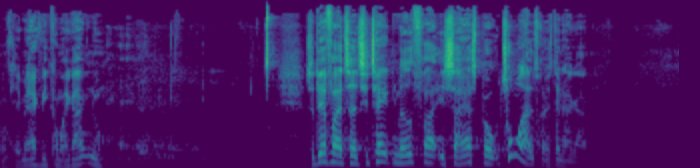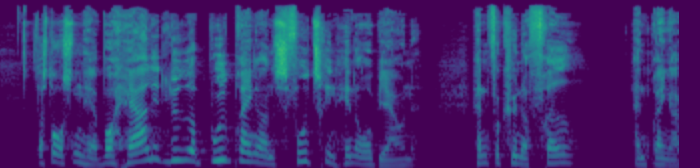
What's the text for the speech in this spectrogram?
Okay, mærke, at vi kommer i gang nu. Så derfor har jeg taget et citat med fra Esajas bog 52 den her gang. Der står sådan her, hvor herligt lyder budbringerens fodtrin hen over bjergene. Han forkynder fred, han bringer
